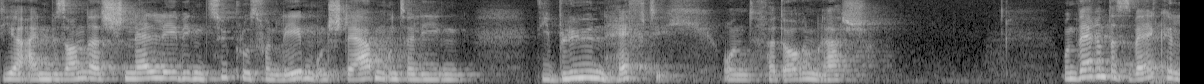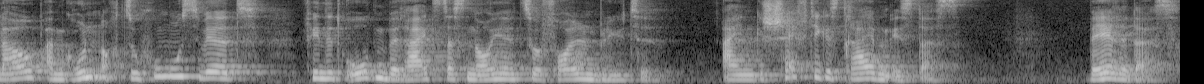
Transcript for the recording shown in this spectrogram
die ja einen besonders schnelllebigen Zyklus von Leben und Sterben unterliegen, die blühen heftig und verdorren rasch. Und während das welke Laub am Grund noch zu Humus wird, findet oben bereits das Neue zur vollen Blüte. Ein geschäftiges Treiben ist das. Wäre das.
